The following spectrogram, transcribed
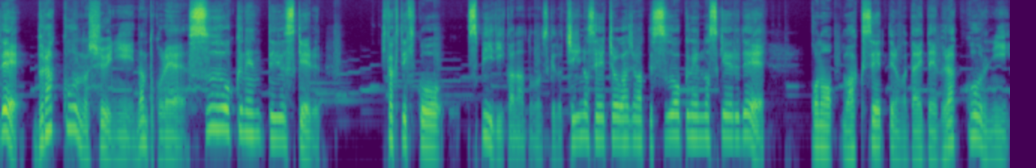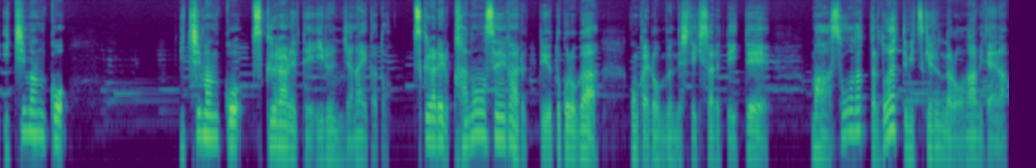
で、ブラックホールの周囲になんとこれ数億年っていうスケール、比較的こうスピーディーかなと思うんですけど、塵の成長が始まって数億年のスケールで、この惑星っていうのがだいたいブラックホールに1万個、1万個作られているんじゃないかと。作られる可能性があるっていうところが今回論文で指摘されていてまあそうなったらどうやって見つけるんだろうなみたいな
